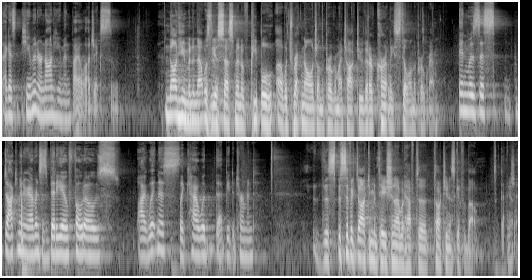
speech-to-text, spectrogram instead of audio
I guess, human or non-human biologics? Non-human, and that was the assessment of people uh, with direct knowledge on the program I talked to that are currently still on the program. And was this documentary evidence, is video, photos, eyewitness? Like, how would that be determined? The specific documentation I would have to talk to you in a SCIF about. Gotcha.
